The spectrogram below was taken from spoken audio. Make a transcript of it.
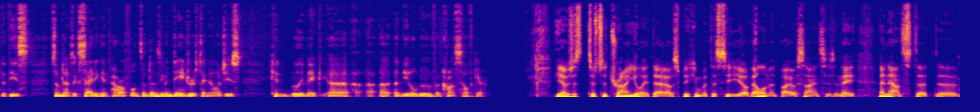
that these sometimes exciting and powerful and sometimes even dangerous technologies can really make a, a, a needle move across healthcare. Yeah, I was just just to triangulate that. I was speaking with the CEO of Element Biosciences, and they announced that uh,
